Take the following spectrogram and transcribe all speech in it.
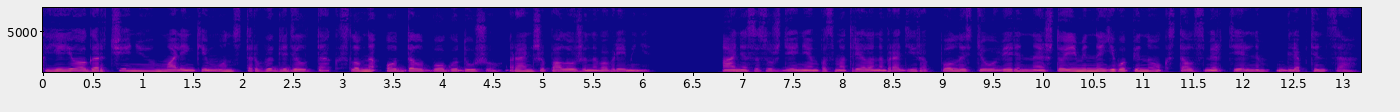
К ее огорчению маленький монстр выглядел так, словно отдал Богу душу раньше положенного времени. Аня с осуждением посмотрела на Бродира, полностью уверенная, что именно его пинок стал смертельным для птенца.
